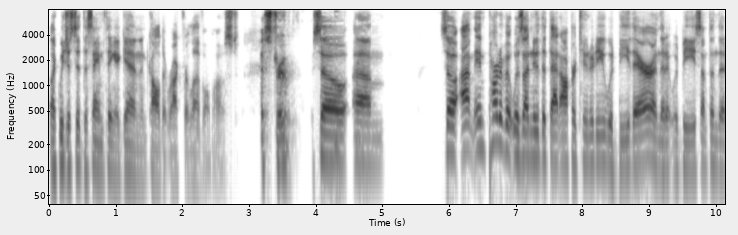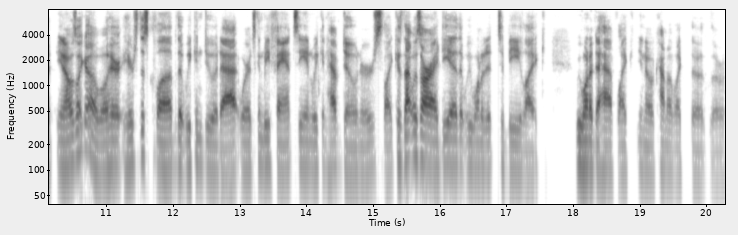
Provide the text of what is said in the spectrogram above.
like we just did the same thing again and called it rock for love almost. That's true. So um so um and part of it was i knew that that opportunity would be there and that it would be something that you know i was like oh well here here's this club that we can do it at where it's going to be fancy and we can have donors like because that was our idea that we wanted it to be like we wanted to have like you know kind of like the the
